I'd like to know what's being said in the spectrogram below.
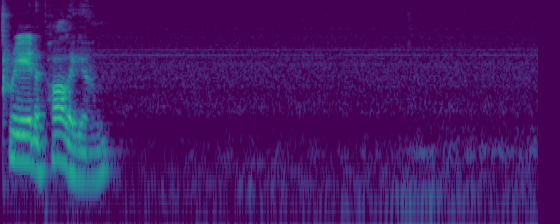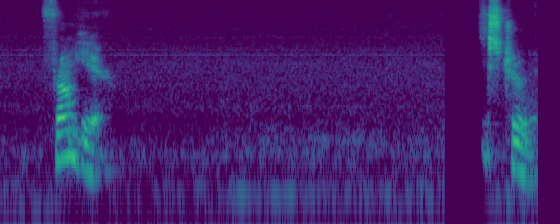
create a polygon, from here. Extrude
